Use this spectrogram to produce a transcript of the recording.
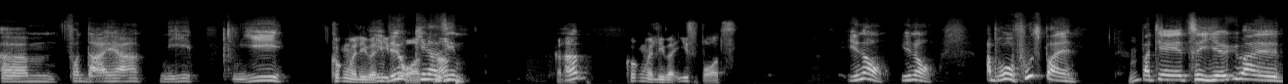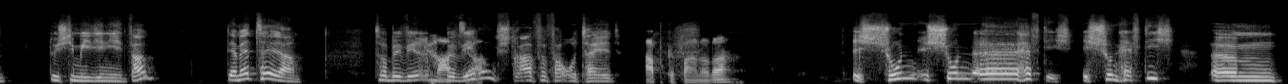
Ähm, von daher, nee, nee. Gucken wir lieber nee, E-Sports. Ne? Genau. Ähm, Gucken wir lieber E-Sports. Genau, genau. Apropos Fußball, Hm? was ja jetzt hier überall durch die Medien geht, war? Der Metzelder zur Bewehr Krass, ja. Bewährungsstrafe verurteilt. Abgefahren, oder? Ist schon, ist schon äh, heftig. Ist schon heftig. Ähm,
